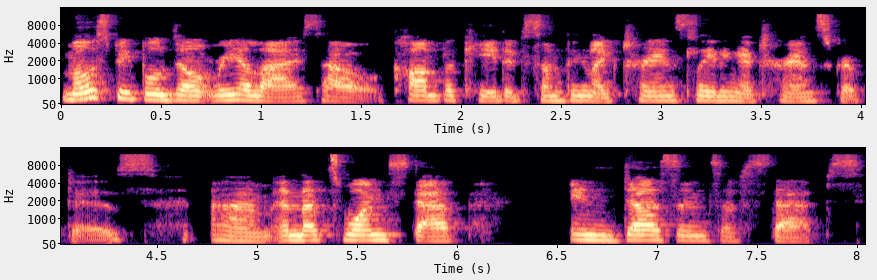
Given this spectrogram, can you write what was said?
most people don't realize how complicated something like translating a transcript is. Um, and that's one step in dozens of steps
